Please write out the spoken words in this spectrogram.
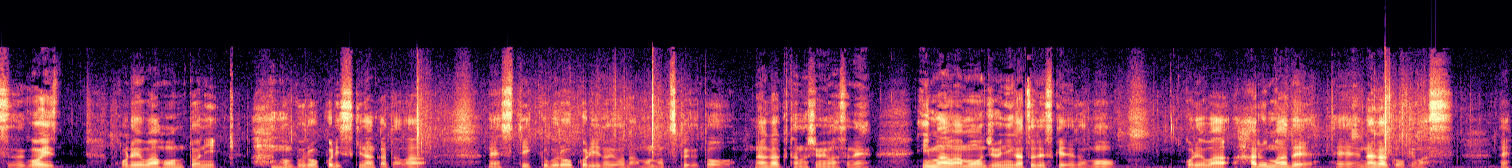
すごい。これは本当にあのブロッコリー好きな方はね、スティックブロッコリーのようなものを作ると長く楽しめますね。今はもう12月ですけれどもこれは春まで、えー、長く置けます、ね、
